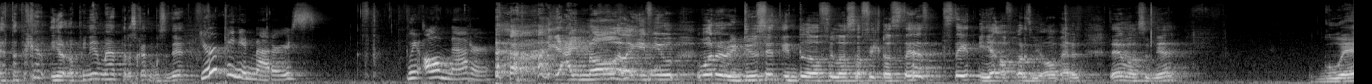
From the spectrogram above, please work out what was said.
Eh tapi kan your opinion matters kan, maksudnya Your opinion matters. We all matter. yeah, I know. Like if you want to reduce it into a philosophical state, state, yeah, of course we all matter. Tapi maksudnya gue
